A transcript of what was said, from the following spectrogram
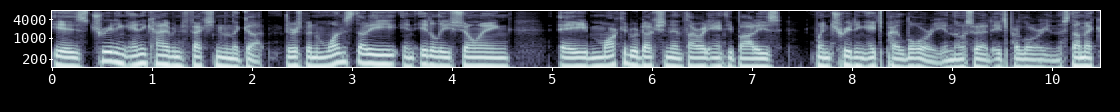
is treating any kind of infection in the gut. There's been one study in Italy showing a marked reduction in thyroid antibodies when treating H. pylori in those who had H. pylori in the stomach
